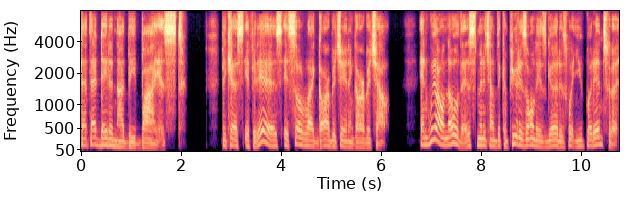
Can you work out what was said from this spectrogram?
that that data not be biased. Because if it is, it's sort of like garbage in and garbage out. And we all know this. Many times the computer is only as good as what you put into it.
